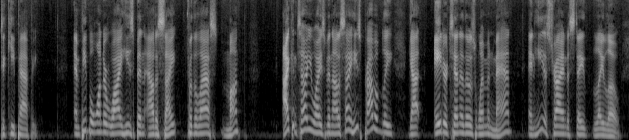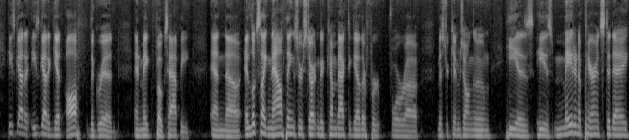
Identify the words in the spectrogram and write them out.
to keep happy and people wonder why he's been out of sight for the last month. I can tell you why he's been out of sight. He's probably got eight or ten of those women mad, and he is trying to stay lay low. He's got to he's got to get off the grid and make folks happy. And uh, it looks like now things are starting to come back together for for uh, Mr. Kim Jong Un. He is he's made an appearance today.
